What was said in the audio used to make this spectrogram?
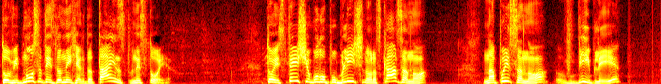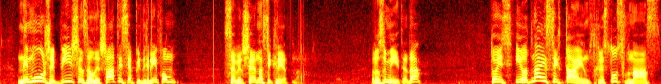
то відноситись до них як до таїнств не стоїть. Тобто те, що було публічно розказано, написано в Біблії, не може більше залишатися під грифом совершенно секретно. Розумієте, да? Тобто, і одна із цих таїнств Христос в нас.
